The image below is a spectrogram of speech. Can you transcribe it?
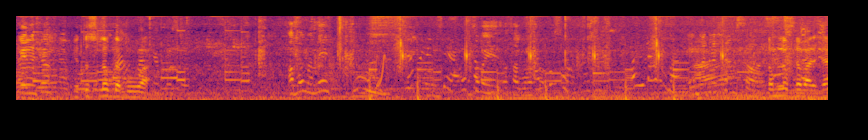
Okay na siya. Yung tuslog na buwa. Abo na ni. Ba yung asago na to? Ay, siyang sauce? Tumlog na ba siya?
